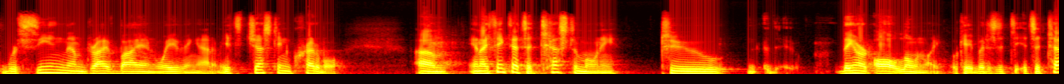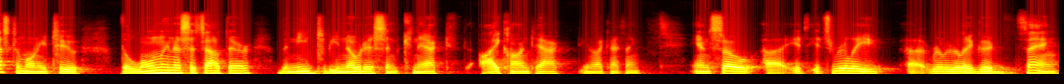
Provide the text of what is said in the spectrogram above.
we're seeing them drive by and waving at them. It's just incredible. Um, and I think that's a testimony to, they aren't all lonely, okay, but it's a, it's a testimony to the loneliness that's out there, the need to be noticed and connect, eye contact, you know, that kind of thing. And so uh, it, it's really, uh, really, really a good thing.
